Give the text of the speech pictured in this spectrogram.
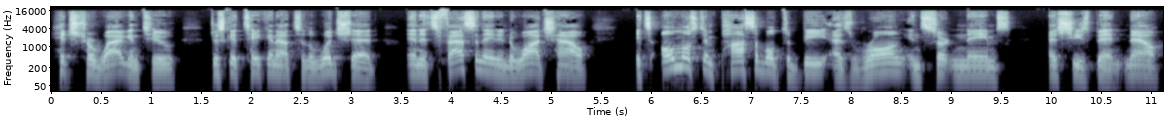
hitched her wagon to just get taken out to the woodshed. And it's fascinating to watch how it's almost impossible to be as wrong in certain names as she's been. Now,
